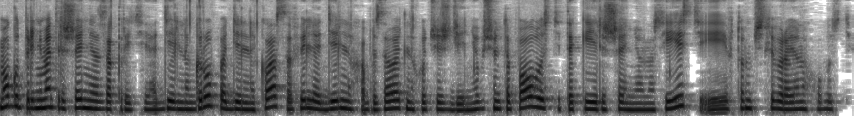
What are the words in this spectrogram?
могут принимать решение о закрытии отдельных групп, отдельных классов или отдельных образовательных учреждений. В общем-то, по области такие решения у нас есть, и в том числе в районах области.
